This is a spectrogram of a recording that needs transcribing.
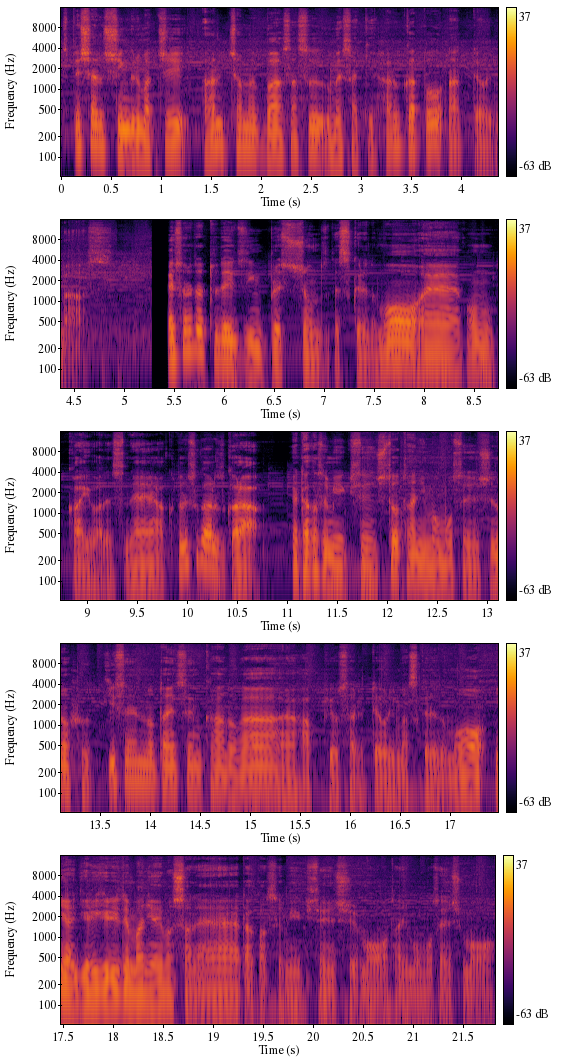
スペシャルシングルマッチ、アンチャム VS 梅崎遥となっております。それでは Today's Impressions ですけれども、えー、今回はですね、アクトレスガールズから高瀬美幸選手と谷桃選手の復帰戦の対戦カードが発表されておりますけれども、いや、ギリギリで間に合いましたね。高瀬美幸選手も谷桃選手も。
